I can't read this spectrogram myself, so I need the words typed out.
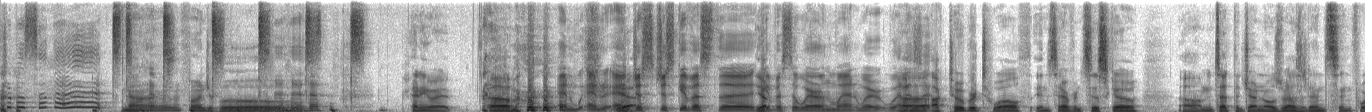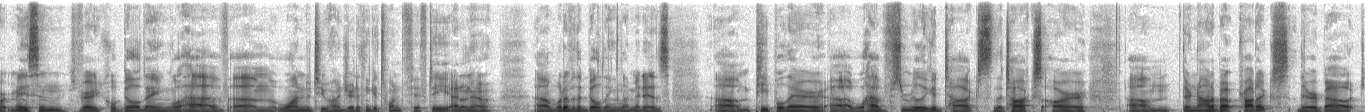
Non Fungible summit. non fungible. anyway, um, and and and Yeah. just just give us the Yep. give us the where and when. Where when is uh, it? October twelfth in San Francisco. Um, it's at the General's Residence in Fort Mason. It's a very cool building. We'll have um, one to two hundred. I think it's one fifty. I don't know, uh, whatever the building limit is. Um, people there. Uh, we'll have some really good talks. The talks are um, they're not about products. They're about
